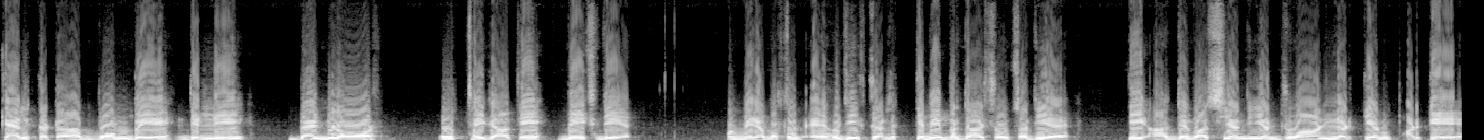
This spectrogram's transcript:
Calcutta Bombay Delhi Bangalore ਉੱਥੇ ਜਾ ਕੇ ਵੇਚਦੇ ਹੈ ਹੁਣ ਮੇਰਾ ਮਤਲਬ ਇਹੋ ਜੀ ਗੱਲ ਕਿਵੇਂ ਬਰਦਾਸ਼ਤ ਹੋ ਸਕਦੀ ਹੈ ਕਿ ਆਦਿਵਾਸੀਆਂ ਦੀਆਂ ਜਵਾਨ ਲੜਕੀਆਂ ਨੂੰ ਫੜ ਕੇ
